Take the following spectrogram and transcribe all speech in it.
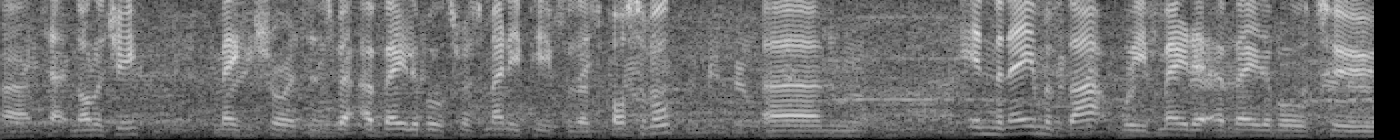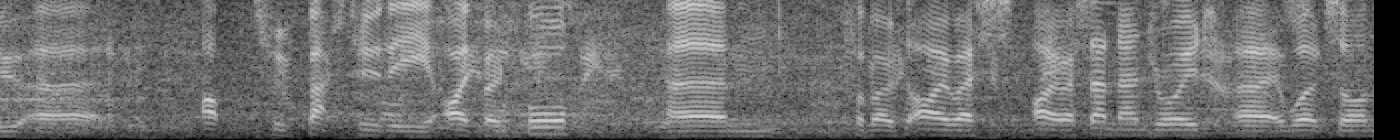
uh, technology, making sure it's as available to as many people as possible. Um, in the name of that, we've made it available to up to back to the iPhone 4. Um, for both iOS, iOS and Android. Uh, it works on.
